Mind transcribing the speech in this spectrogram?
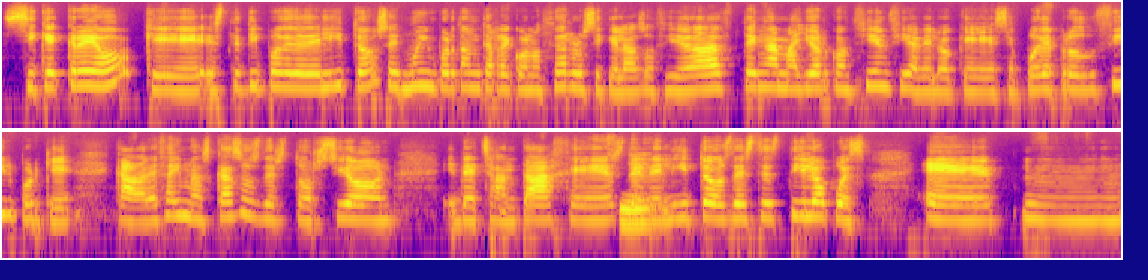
sí que creo que este tipo de delitos es muy importante reconocerlos y que la sociedad tenga mayor conciencia de lo que se puede producir porque cada vez hay más casos de extorsión, de chantajes, de delitos de este estilo, pues eh, mm,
